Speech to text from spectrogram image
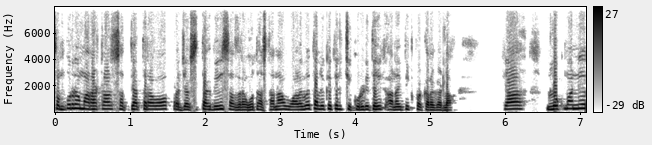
संपूर्ण महाराष्ट्रात सत्याहत्तरावा प्रजासत्ताक दिन साजरा होत असताना वाळवे तालुक्यातील चिकुर्डी इथे एक अनैतिक प्रकार घडला. या लोकमान्य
